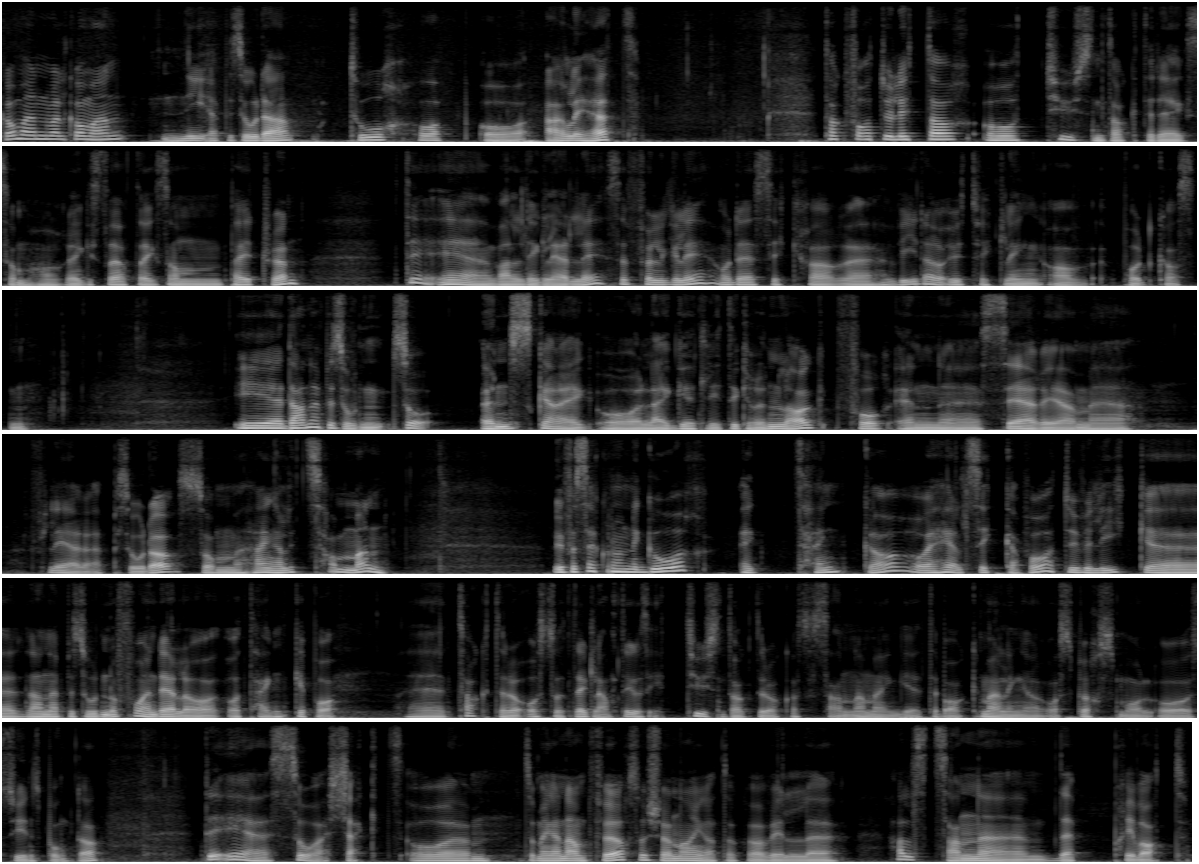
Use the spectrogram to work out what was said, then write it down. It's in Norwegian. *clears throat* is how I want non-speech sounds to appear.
Velkommen, velkommen. Ny episode. Tor, håp og ærlighet. Takk for at du lytter, og tusen takk til deg som har registrert deg som patron. Det er veldig gledelig, selvfølgelig, og det sikrer eh, videre utvikling av podkasten. I denne episoden så ønsker jeg å legge et lite grunnlag for en eh, serie med flere episoder som henger litt sammen. Vi får se hvordan det går. Jeg tenker, og er helt sikker på, at du vil like denne episoden og få en del å, å tenke på. Eh, takk til dere også, det glemte jeg å si. Tusen takk til dere som sender meg tilbakemeldinger og spørsmål og synspunkter. Det er så kjekt. Og eh, som jeg har nevnt før, så skjønner jeg at dere vil eh, helst sende det privat.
